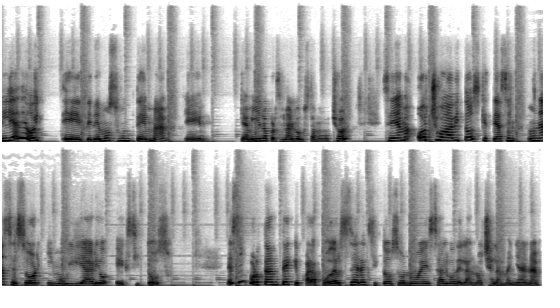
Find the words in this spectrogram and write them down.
El día de hoy eh, tenemos un tema eh, que a mí en lo personal me gusta mucho. Se llama ocho hábitos que te hacen un asesor inmobiliario exitoso. Es importante que para poder ser exitoso no es algo de la noche a la mañana,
